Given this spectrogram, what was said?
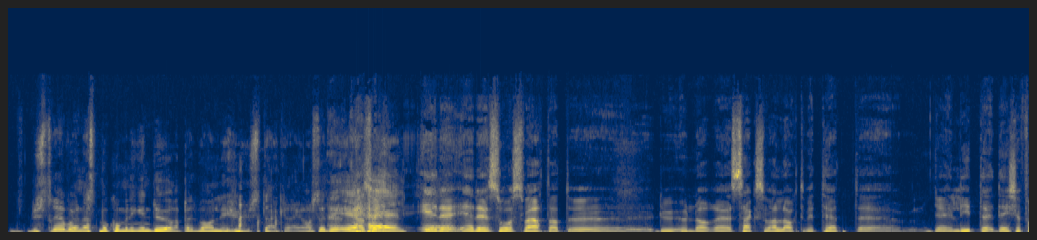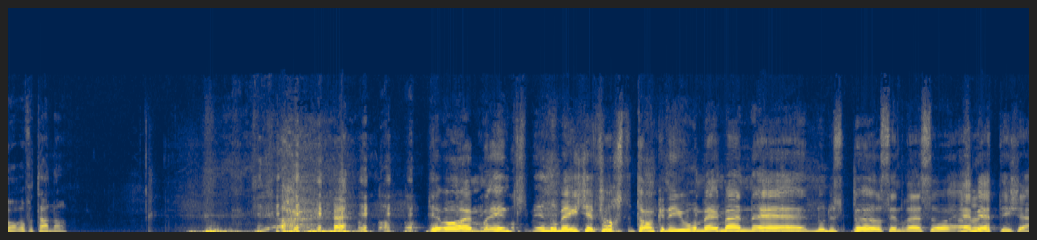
du strever jo nesten med å komme deg inn døra på et vanlig hus, tenker jeg. Altså, det er Altså, helt er, det, eh, er det så svært at du, du under eh, seksuell aktivitet eh, det, er lite, det er ikke fare for tenner? Det var jeg må innrømme jeg ikke første tanken jeg gjorde meg, men eh, når du spør, Sindre, så jeg Altså- vet ikke.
